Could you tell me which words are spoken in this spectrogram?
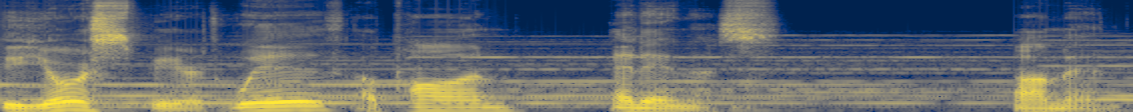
Be your Spirit with, upon, and in us. Amen.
